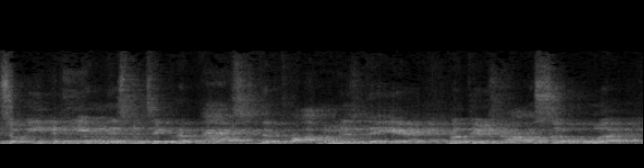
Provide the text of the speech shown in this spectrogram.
So even here in this particular passage, the problem is there, but there's also what?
